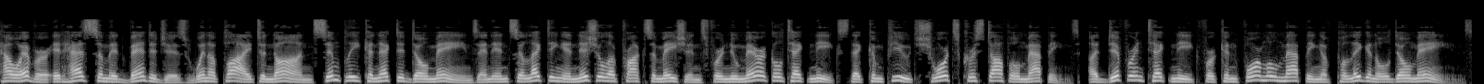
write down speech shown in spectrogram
However it has some advantages when applied to non-simply connected domains and in selecting initial approximations for numerical techniques that compute Schwarz-Christoffel mappings, a different technique for conformal mapping of polygonal domains.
